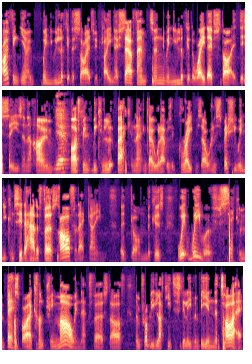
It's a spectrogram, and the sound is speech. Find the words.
I think you know when we look at the sides we played. You know, Southampton. When you look at the way they've started this season at home, yeah, I think we can look back in that and go, well, that was a great result, and especially when you consider how the first half of that game had gone because we, we were second best by a country mile in that first half and probably lucky to still even be in the tie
